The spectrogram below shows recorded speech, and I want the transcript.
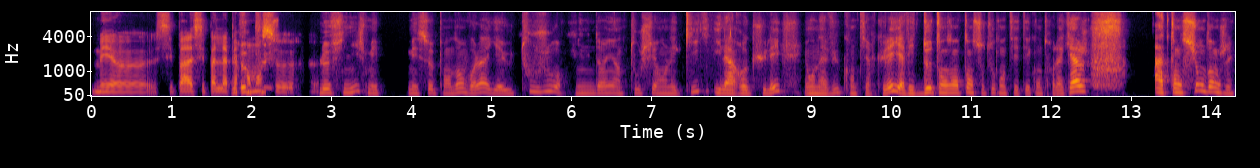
Mais euh, c'est pas, c'est pas de la performance. plus. euh, le finish, mais, mais cependant, voilà, il y a eu toujours, mine de rien, touché en leg kick. Il a reculé et on a vu quand il reculait, il y avait de temps en temps, surtout quand il était contre la cage, attention, danger.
